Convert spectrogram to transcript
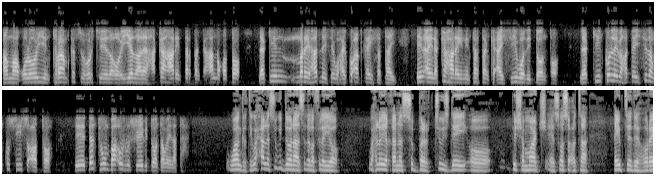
ama qolooyin trump ka soo horjeeda oo iyada leh ha ka hadhin tartanka ha noqoto laakiin maray hadlaysay waxay ku adkaysatay in ayna ka hadhaynin tartanka ay sii wadi doonto. Laakiin kolleyba hadday sidan ku sii socoto dee dantuunbaa u run sheegi way la tahay. Waan gartay. Waxaa la sugi doonaa sida la filayo waxa loo yaqaano super tuesday oo bisha march ee soo socota. Qaybteeda hore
